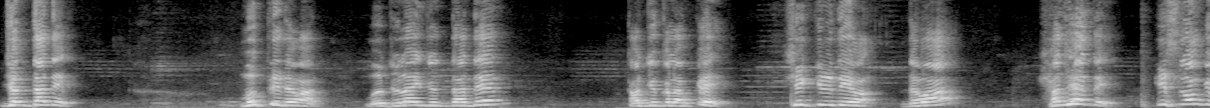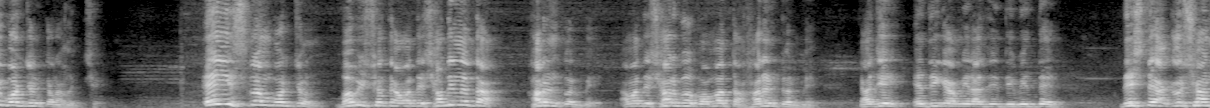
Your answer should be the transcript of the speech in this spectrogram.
যোদ্ধাদের মুক্তি দেওয়ার, জুলাই যোদ্ধাদের কার্যকলাপকে স্বীকৃতি দেওয়া সাথে সাথে ইসলামকে বর্জন করা হচ্ছে। এই ইসলাম বর্জন ভবিষ্যতে আমাদের স্বাধীনতা হরণ করবে, আমাদের সার্বভৌমতা হরণ করবে। কাজেই এদিকে আমি রাজনীতিবিদদের দৃষ্টি আকর্ষণ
